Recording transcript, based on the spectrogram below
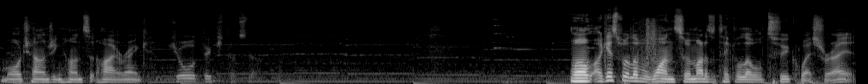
More challenging hunts at higher rank. Well, I guess we're level 1, so we might as well take a level 2 quest, right?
